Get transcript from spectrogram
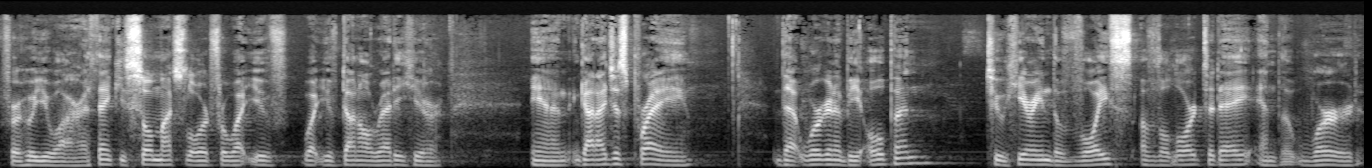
for who you are. I thank you so much, Lord, for what you've, what you've done already here. And God, I just pray that we're going to be open to hearing the voice of the Lord today and the word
